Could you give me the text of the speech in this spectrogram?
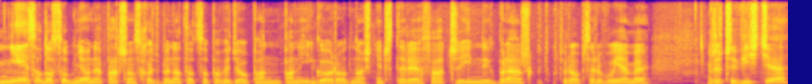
nie jest odosobnione, patrząc choćby na to, co powiedział pan, pan Igor odnośnie 4FA czy innych branż, które obserwujemy. Rzeczywiście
